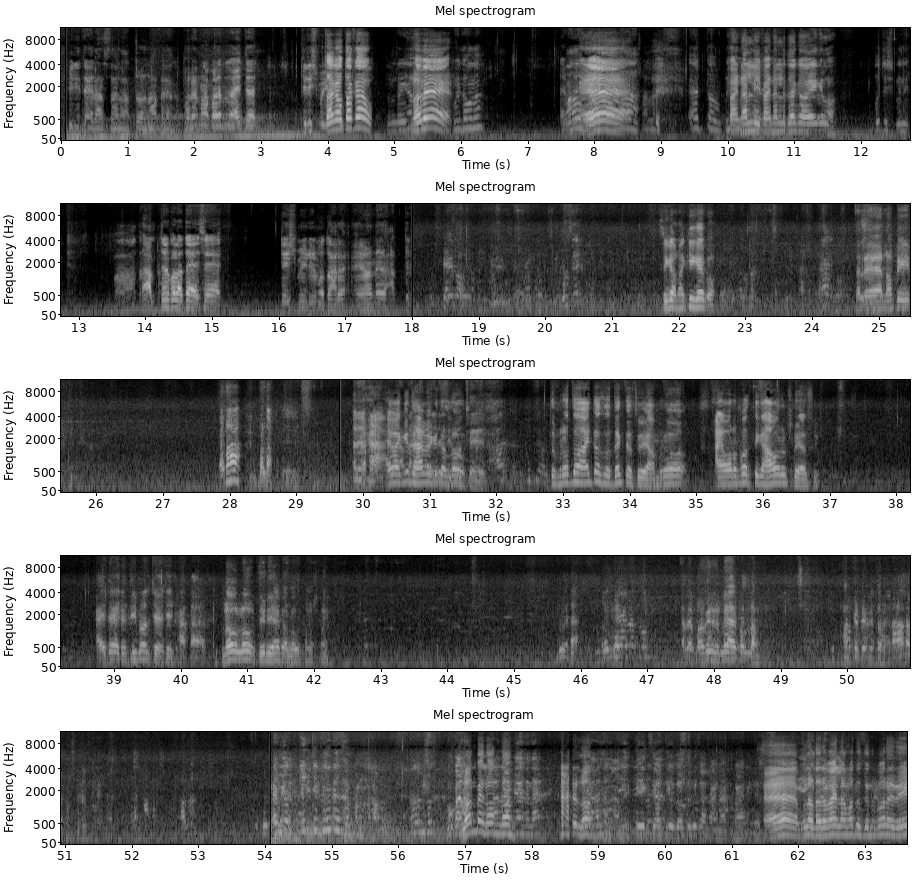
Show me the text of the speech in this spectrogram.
ফিরিতে রাস্তা রাত রাত তোরে না মানে রাইতে 30 মিনিট। তাকাও তাকাও। হ্যাঁ। ফাইনালি ফাইনালি দেখা হয়ে গেল। রাত্রের বেলাতে এসে 23 মিনিটের মতো আর এখানে শিখাও না কি খাইবো? তাহলে নবীর না বাড়া আরে আইবা কি যাবে কি লোক তোমরা তো আইতাছো দেখতেছো আমরা আইবার পর থেকে হাওয়ার উপরে আছি। এটা জীবন ঢাকা লো লো দিদি আইবা লো সমস্যা নাই। তাহলে নবীর লে আই করলাম। মার্কেটের ভিতরে। না না বুঝতে লন ভাই লন লন। লন হ্যাঁ বুলাডারে ভাইলাম অতদিন পরে রে।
